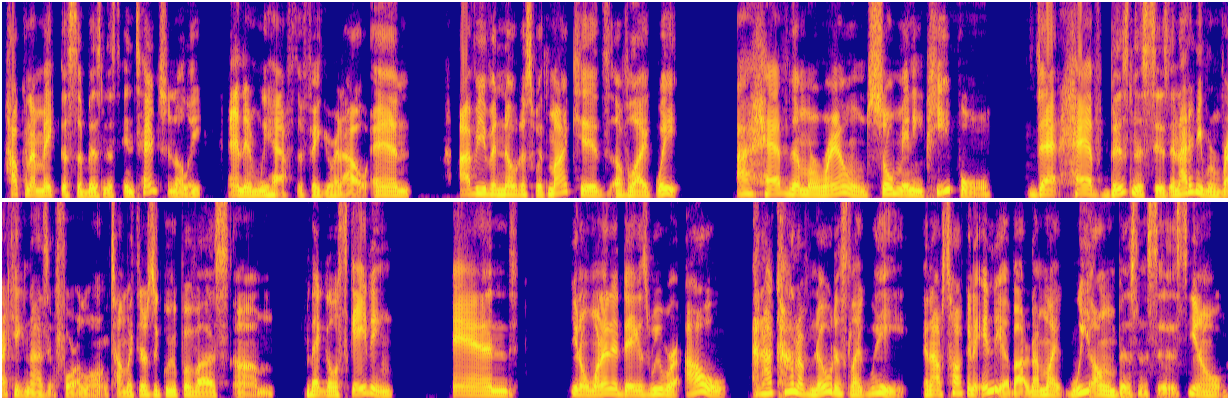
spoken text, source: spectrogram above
How can I make this a business intentionally? And then we have to figure it out. And I've even noticed with my kids of like, wait, I have them around so many people that have businesses and I didn't even recognize it for a long time. Like there's a group of us um, that go skating and you know, one of the days we were out and I kind of noticed like, wait, and I was talking to India about it. I'm like, we own businesses. You know,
